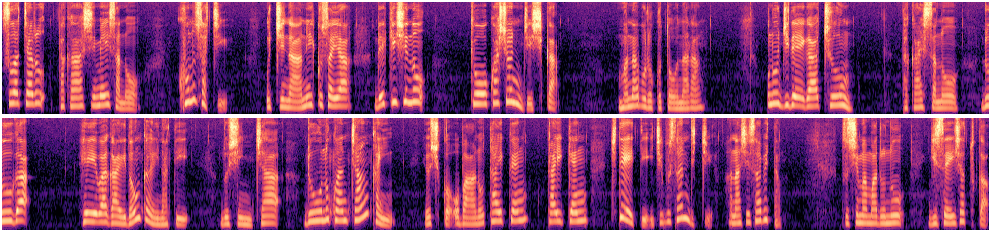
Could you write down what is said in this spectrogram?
育ちゃる高橋名さのくぬさちうちなに戦や歴史の教科書んじしか学ぶることならん。うぬ時代が中ん高橋さんのルーが平和ガイドン会になってルシンチャルーヌクアンチャンカインよしこおばあの体験体験地底ティ一部三日話しさびたん。対馬丸の犠牲者とか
